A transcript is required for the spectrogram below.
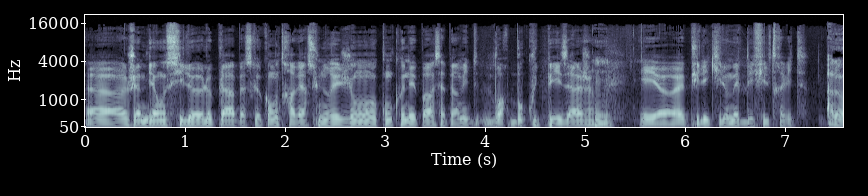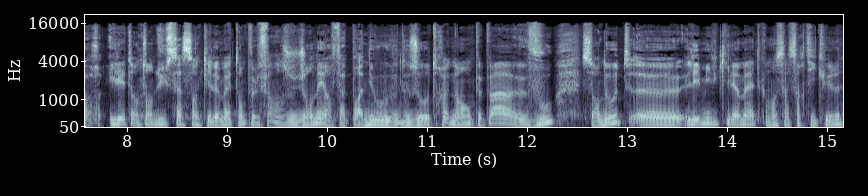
Euh, J'aime bien aussi le, le plat parce que quand on traverse une région qu'on connaît pas, ça permet de voir beaucoup de paysages Mm. et, euh, et puis les kilomètres défilent très vite. Alors, il est entendu que 500 km, on peut le faire dans une journée. Enfin, pour nous, nous autres, non, on peut pas. Vous, sans doute. Les 1000 km, comment ça s'articule?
